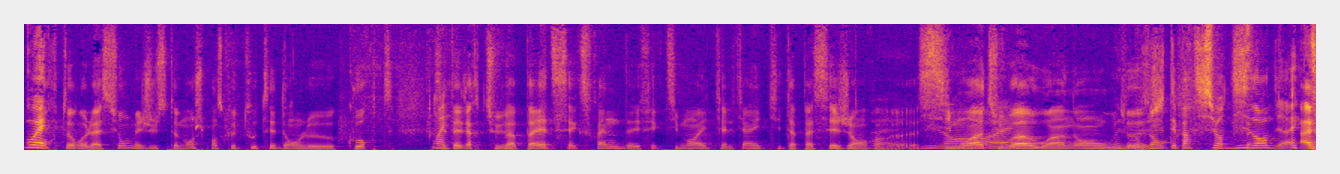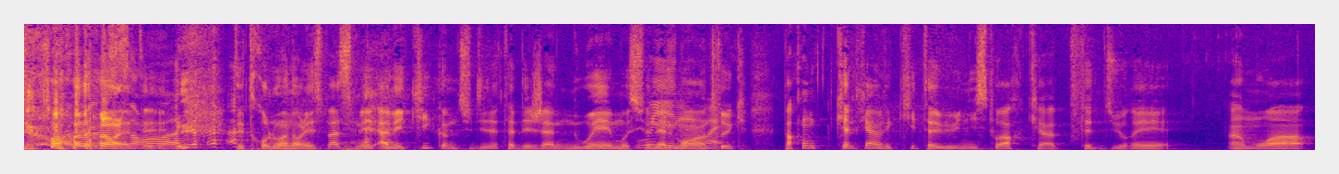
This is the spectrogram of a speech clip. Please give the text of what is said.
Ouais. courtes relations, mais justement, je pense que tout est dans le courte. Ouais. C'est-à-dire que tu vas pas être sex friend effectivement avec quelqu'un avec qui tu as passé genre Ouais, euh, 10 six ans, mois, tu vois, ou un an ou Moi, je- deux ans. J'étais parti sur 10 ans direct. Ah non, Genre, ouais, non, là, 10 ans, t'es- T'es trop loin dans l'espace, mais avec qui, comme tu disais, t'as déjà noué émotionnellement Oui, un ouais. truc. Par contre, quelqu'un avec qui t'as eu une histoire qui a peut-être duré un mois,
